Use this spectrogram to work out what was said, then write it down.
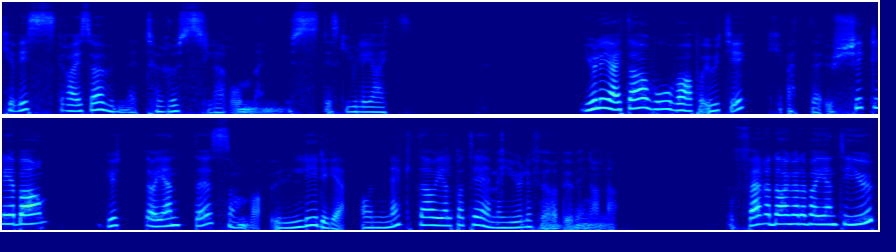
kviskra i søvn med trusler om en mystisk julegeit. Julegeita hun var på utkikk etter uskikkelige barn, gutter og jenter som var ulydige og nekta å hjelpe til med juleførebuingene. Jo færre dager det var igjen til jul,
